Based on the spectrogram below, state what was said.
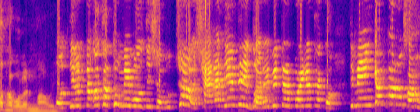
কথা বলেন মা ওই। অতিরিক্ত কথা তুমি বলতিছো বুঝছ? সারাদিন তুমি ঘরের ভিতরে পড়ে থাকো। তুমি ইনকাম করো কখন?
